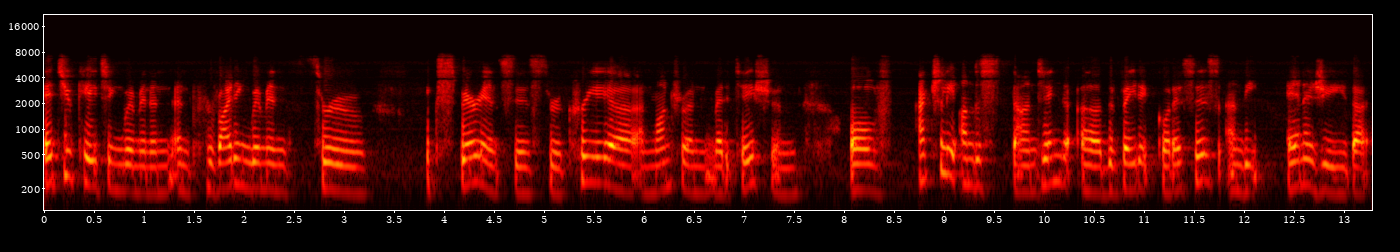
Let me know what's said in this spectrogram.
educating women and, and providing women through experiences through Kriya and mantra and meditation of actually understanding uh, the Vedic goddesses and the energy that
